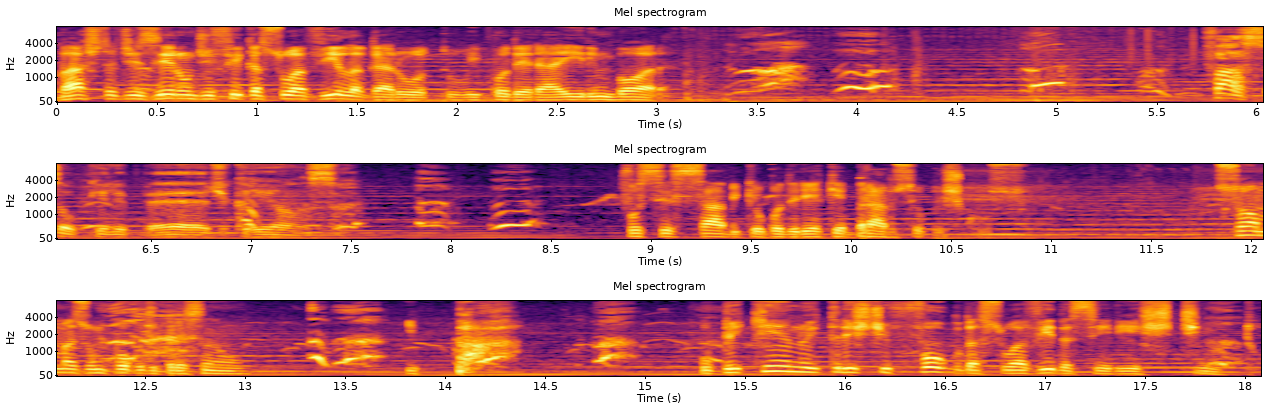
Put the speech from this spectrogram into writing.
Basta dizer onde fica sua vila, garoto, e poderá ir embora. Faça o que ele pede, criança. Você sabe que eu poderia quebrar o seu pescoço. Só mais um pouco de pressão. E pá! O pequeno e triste fogo da sua vida seria extinto.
